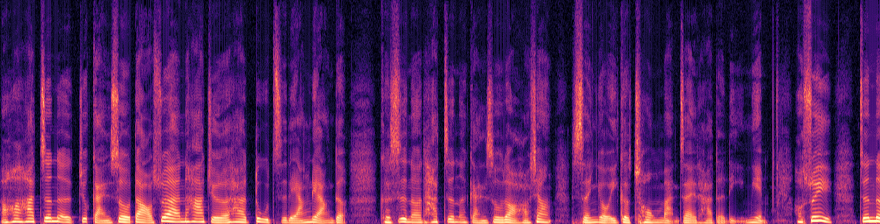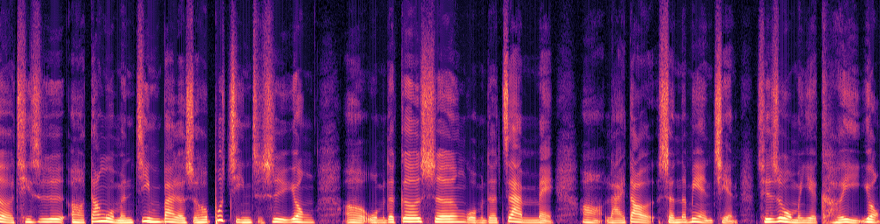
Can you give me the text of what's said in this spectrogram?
然后他真的就感受到，虽然他觉得他的肚子凉凉的，可是呢，他真的感受到好像神有一个充满在他的里面。好，所以真的。其实呃，当我们敬拜的时候，不仅只是用呃我们的歌声、我们的赞美啊，来到神的面前，其实我们也可以用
